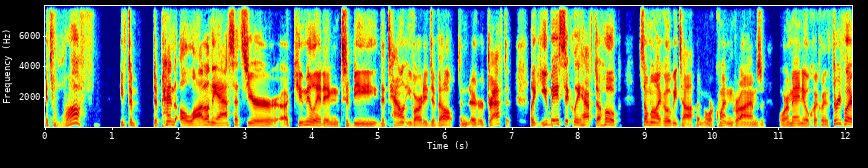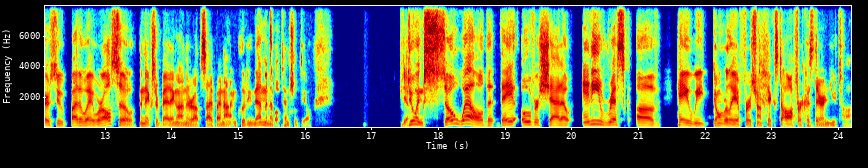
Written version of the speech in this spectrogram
It's rough. You have to depend a lot on the assets you're accumulating to be the talent you've already developed and or drafted. Like you basically have to hope someone like Obi Toppin or Quentin Grimes or Immanuel Quickley, three players who, by the way, were also the Knicks are betting on their upside by not including them in a potential deal. Yep. Doing so well that they overshadow any risk of, hey, we don't really have first round picks to offer because they're in Utah.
